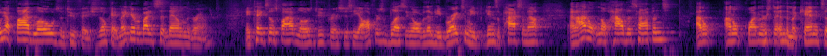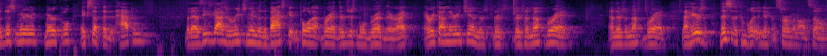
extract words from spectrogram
We got five loaves and two fishes. Okay, make everybody sit down on the ground. And he takes those five loaves and two fishes. He offers a blessing over them. He breaks them. He begins to pass them out. And I don't know how this happens. I don't, I don't quite understand the mechanics of this miracle, except that it happened. But as these guys are reaching into the basket and pulling out bread, there's just more bread there, right? Every time they reach in, there's, there's, there's enough bread, and there's enough bread. Now, here's this is a completely different sermon on its own.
